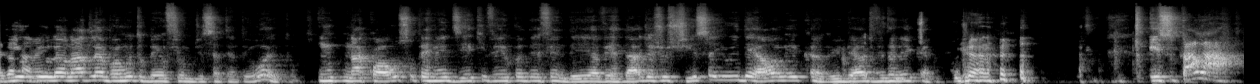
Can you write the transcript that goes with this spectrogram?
exatamente. E, o Leonardo lembrou muito bem o filme de 78, na qual o Superman dizia que veio para defender a verdade, a justiça e o ideal americano, o ideal de vida americano. Isso está lá.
